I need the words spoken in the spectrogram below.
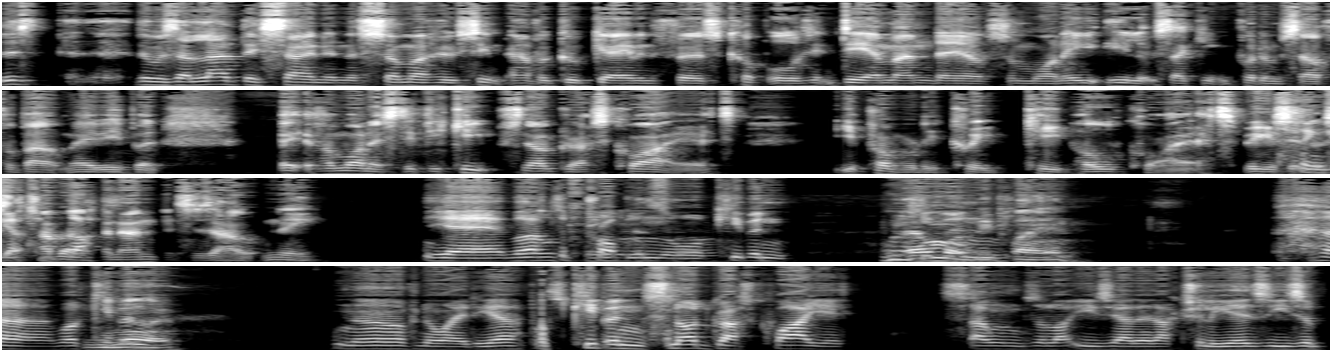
there's, there was a lad they signed in the summer who seemed to have a good game in the first couple. Was it Diomande or someone? He he looks like he can put himself about maybe. But if I'm honest, if you keep Snodgrass quiet, you probably keep keep Hull quiet because I it think looks that's- like Abel that's- Hernandez is out, isn't he? Yeah, well, that's Will the problem Keane as though. well. Keeping will Elmon be playing? uh, well, keeping you know? No, I've no idea. But keeping Snodgrass quiet sounds a lot easier than it actually is. He's a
